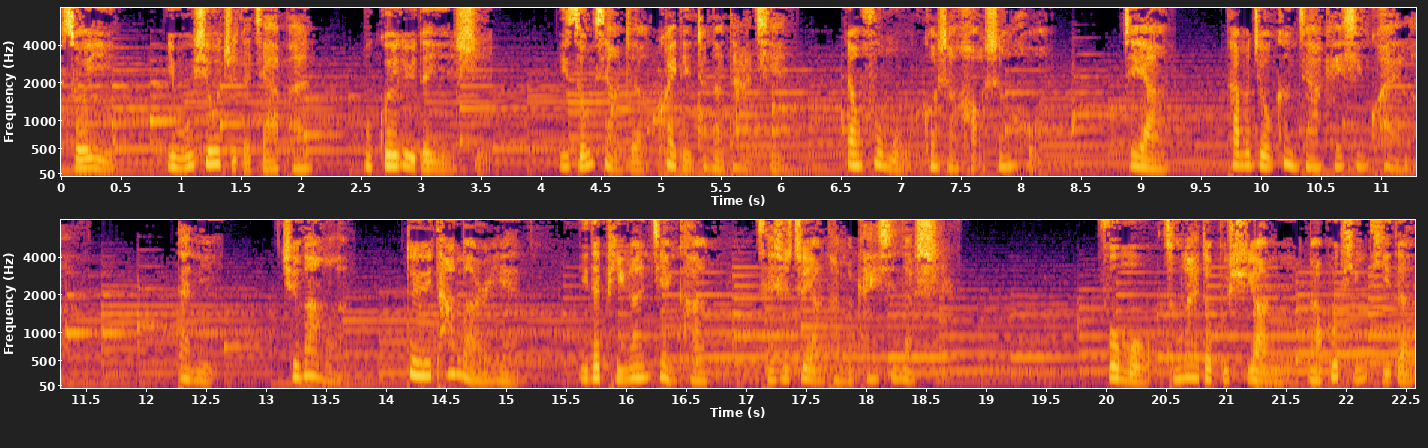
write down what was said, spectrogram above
所以，你无休止的加班，不规律的饮食，你总想着快点挣到大钱，让父母过上好生活，这样，他们就更加开心快乐。但你，却忘了，对于他们而言，你的平安健康，才是最让他们开心的事。父母从来都不需要你马不停蹄的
